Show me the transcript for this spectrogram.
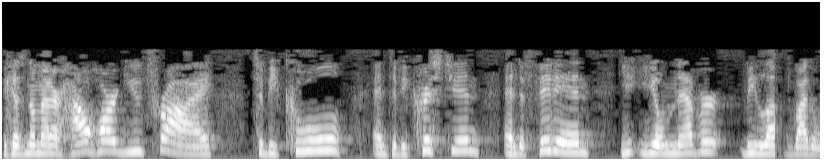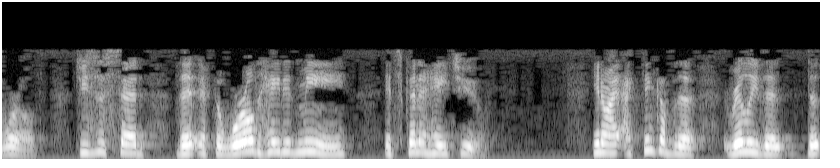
Because no matter how hard you try to be cool and to be Christian and to fit in, you, will never be loved by the world. Jesus said that if the world hated me, it's going to hate you. You know, I, I think of the really the, the,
